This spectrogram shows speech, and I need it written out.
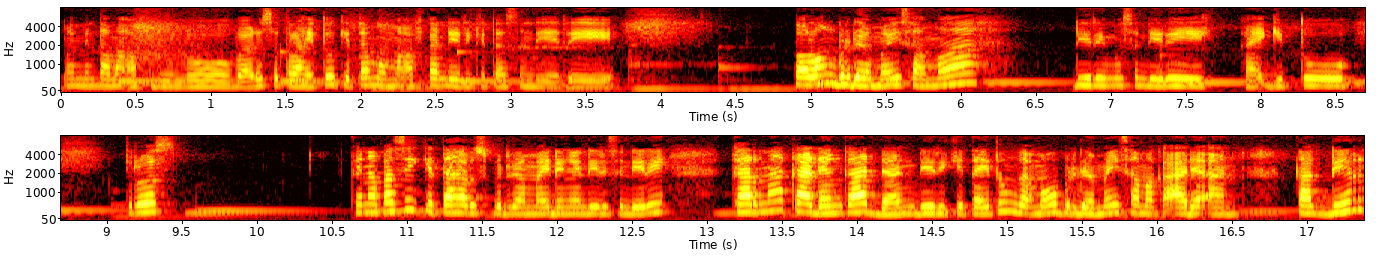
meminta maaf dulu baru setelah itu kita memaafkan diri kita sendiri tolong berdamai sama dirimu sendiri kayak gitu terus Kenapa sih kita harus berdamai dengan diri sendiri? Karena kadang-kadang diri kita itu nggak mau berdamai sama keadaan. Takdir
